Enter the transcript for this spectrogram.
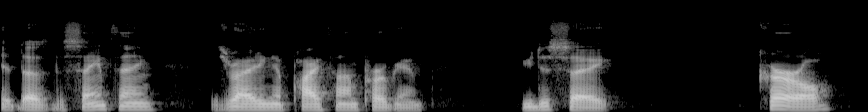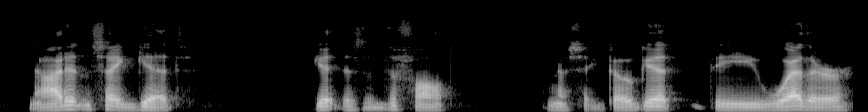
It does the same thing as writing a Python program. You just say curl. Now I didn't say get. Get is the default. I'm going to say go get the weather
